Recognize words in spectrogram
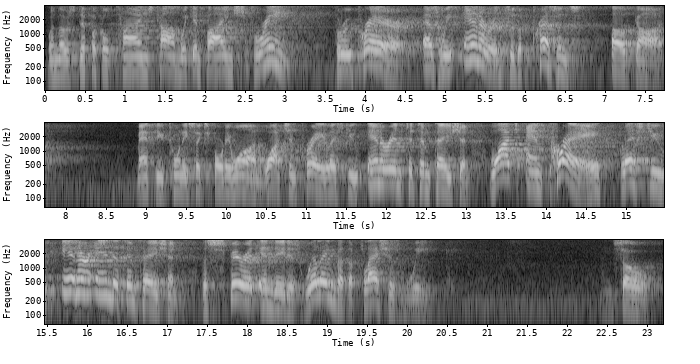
When those difficult times come, we can find strength through prayer as we enter into the presence of God. Matthew 26, 41, watch and pray lest you enter into temptation. Watch and pray lest you enter into temptation. The spirit indeed is willing, but the flesh is weak. And so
